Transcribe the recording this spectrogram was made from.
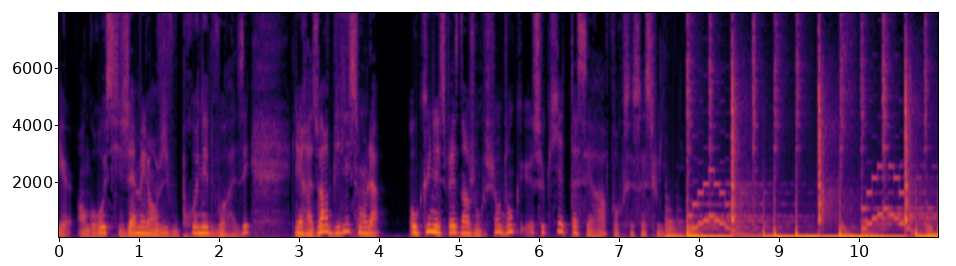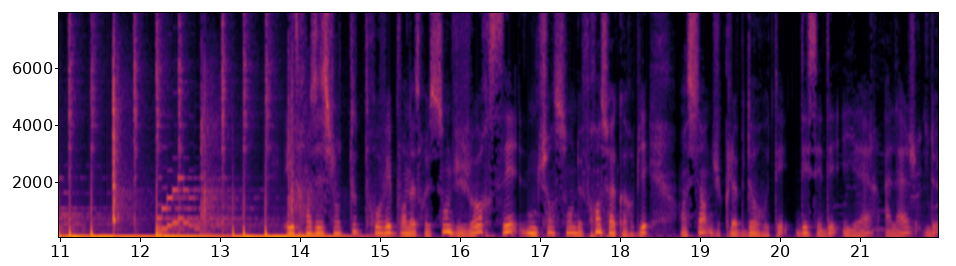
here. En gros, si jamais l'envie vous prenez de vous raser, les rasoirs Billy sont là. Aucune espèce d'injonction, donc ce qui est assez rare pour que ce soit souligné. Et transition toute trouvée pour notre son du jour, c'est une chanson de François Corbier, ancien du club Dorothée, décédé hier à l'âge de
